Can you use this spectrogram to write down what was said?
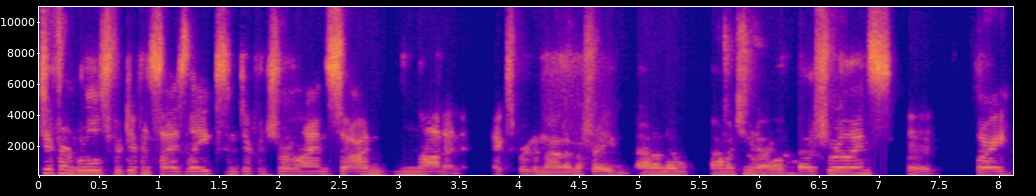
different rules for different size lakes and different shorelines, so I'm not an expert in that, I'm afraid. I don't know how much you know about shorelines. All right, Sorry.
